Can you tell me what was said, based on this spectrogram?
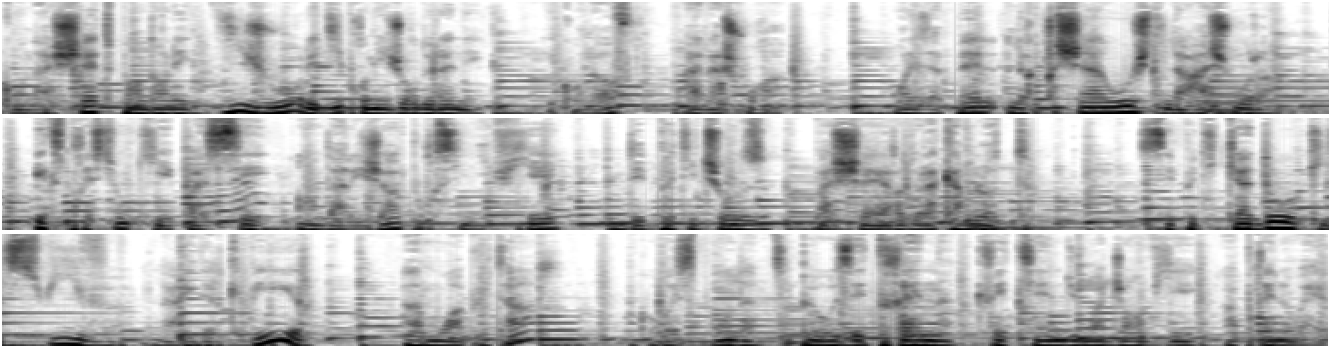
qu'on achète pendant les dix jours, les dix premiers jours de l'année et qu'on offre à l'Ashura. On les appelle le la Ashura, expression qui est passée en Darija pour signifier des petites choses pas chères de la camelote. Ces petits cadeaux qui suivent l'Aïd el-Kabir, un mois plus tard, correspondent un petit peu aux étrennes chrétiennes du mois de janvier après Noël.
